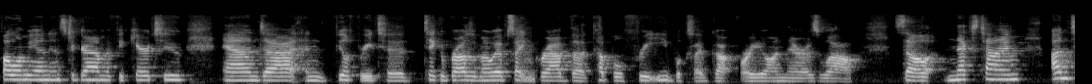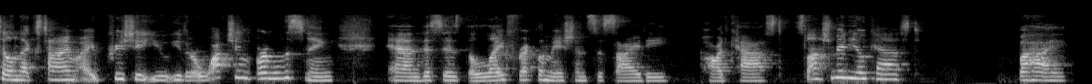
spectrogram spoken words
follow me on Instagram if you care to, and uh, and feel free to take a browse of my website and grab the couple free ebooks I've got for you on there as well. So next time, until next time, I appreciate you either watching or listening, and this is the Life Reclamation Society podcast slash videocast. Bye.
